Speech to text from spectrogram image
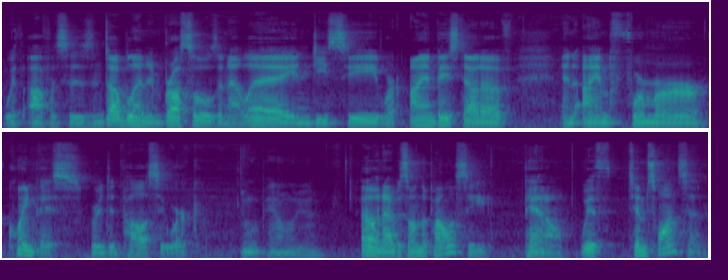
with offices in Dublin, and Brussels, and L.A., and D.C., where I am based out of. And I am former Coinbase, where I did policy work. And what panel are you on? Oh, and I was on the policy panel with Tim Swanson.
